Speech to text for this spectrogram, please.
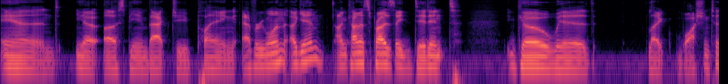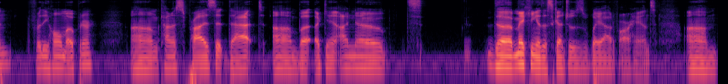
and you know us being back to playing everyone again. I'm kind of surprised they didn't go with like Washington for the home opener. Um, kind of surprised at that. Um, but again, I know the making of the schedule is way out of our hands. Um,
